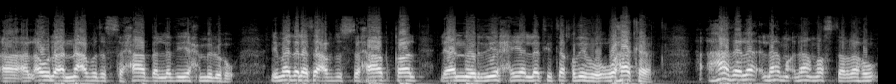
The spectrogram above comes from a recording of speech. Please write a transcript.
آه، الأولى أن نعبد السحاب الذي يحمله. لماذا لا تعبد السحاب؟ قال لأن الريح هي التي تقذفه وهكذا. هذا لا, لا, لا مصدر له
